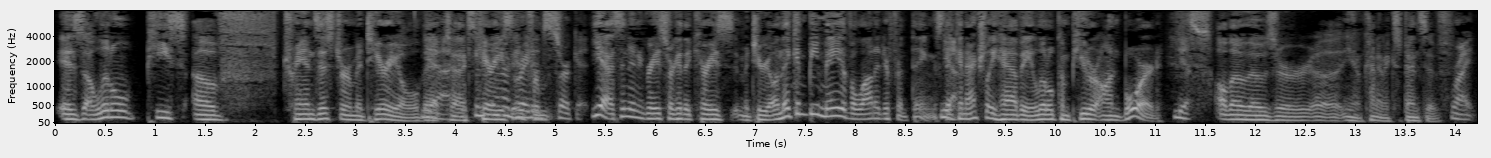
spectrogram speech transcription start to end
is a little piece of transistor material that yeah. uh, carries integrated inform- circuit. Yeah, it's an integrated circuit that carries material, and they can be made of a lot of different things. They Yeah. can actually have a little computer on board. Yes. Although those are uh, you know kind of expensive. Right.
